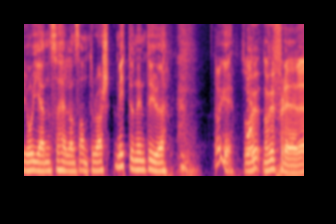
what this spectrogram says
Jo, Jens og Hellands entourage, midt under intervjuet. Det var gøy. Så nå vi- nå er vi flere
